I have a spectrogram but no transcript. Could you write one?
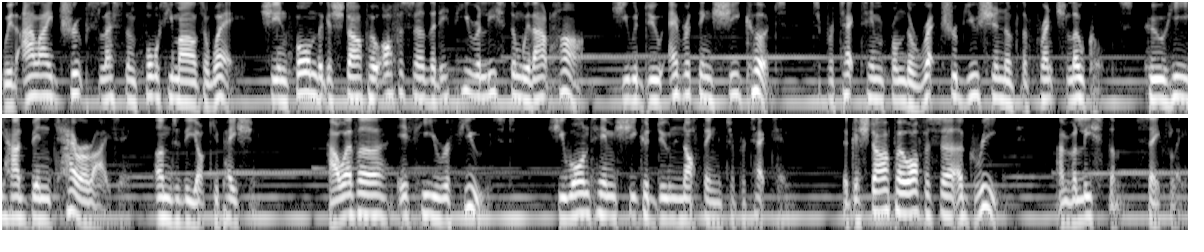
With Allied troops less than 40 miles away, she informed the Gestapo officer that if he released them without harm, she would do everything she could to protect him from the retribution of the French locals, who he had been terrorizing under the occupation. However, if he refused, she warned him she could do nothing to protect him. The Gestapo officer agreed and released them safely.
